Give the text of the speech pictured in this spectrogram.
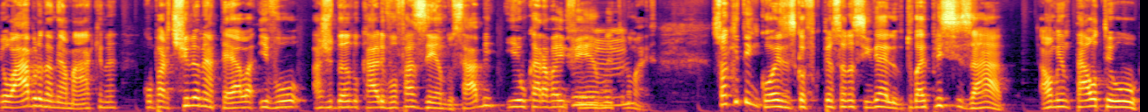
eu abro na minha máquina, compartilho a minha tela e vou ajudando o cara e vou fazendo, sabe? E o cara vai vendo uhum. e tudo mais. Só que tem coisas que eu fico pensando assim, velho, tu vai precisar aumentar o teu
